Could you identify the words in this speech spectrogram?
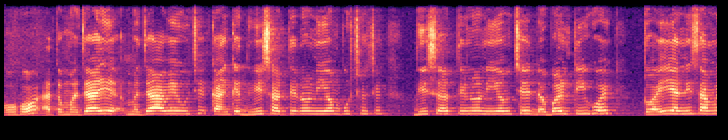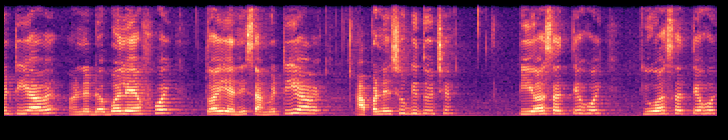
ઓહો, આ તો મજા એ મજા આવે એવું છે. કારણ કે દ્વિશર્તીનો નિયમ પૂછ્યો છે. દ્વિશર્તીનો નિયમ છે ડબલ ટી હોય તો અહીં એની સામે ટી આવે અને ડબલ એફ હોય તો અહીં એની સામે ટી આવે. આપણને શું કીધું છે? પી અસત્ય હોય ક્યુ અસત્ય હોય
